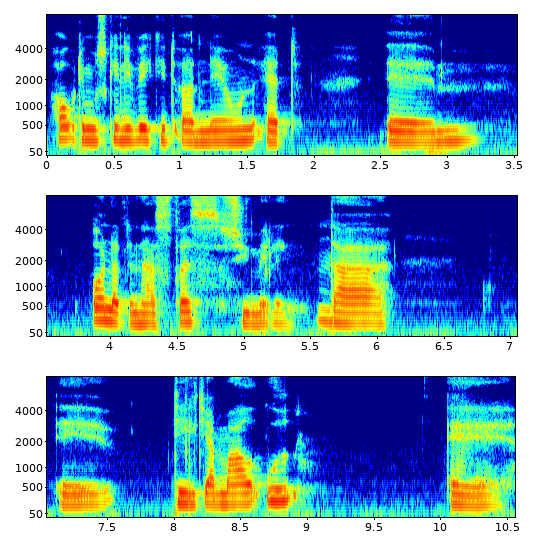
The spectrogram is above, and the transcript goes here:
hov, det er måske lige vigtigt at nævne, at øh, under den her stress-sygemelding, mm. der øh, delte jeg meget ud af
